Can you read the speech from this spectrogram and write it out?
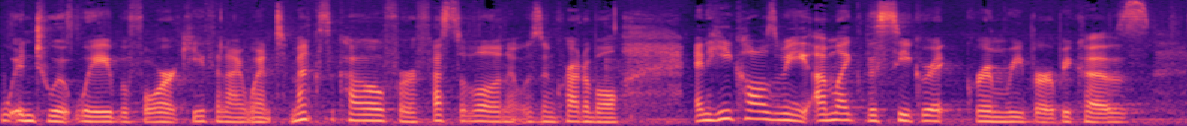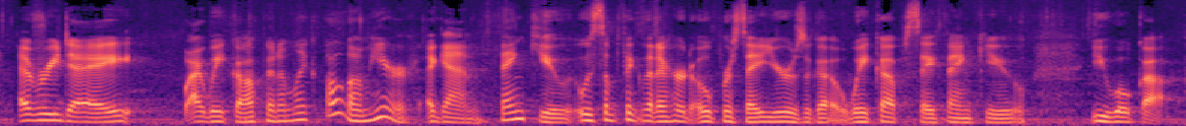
into it way before. Keith and I went to Mexico for a festival, and it was incredible. And he calls me. I'm like the secret Grim Reaper because every day I wake up and I'm like, oh, I'm here again. Thank you. It was something that I heard Oprah say years ago. Wake up, say thank you. You woke up,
